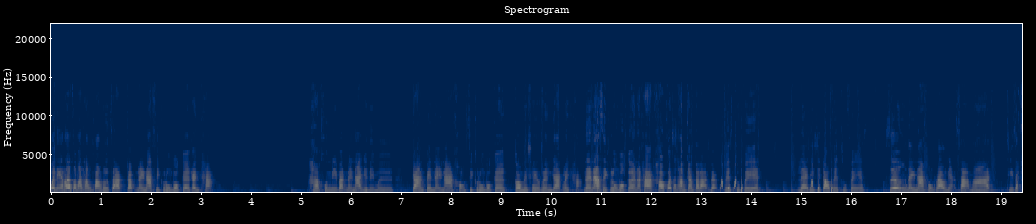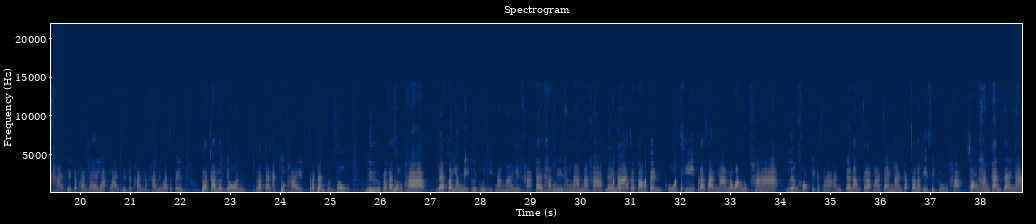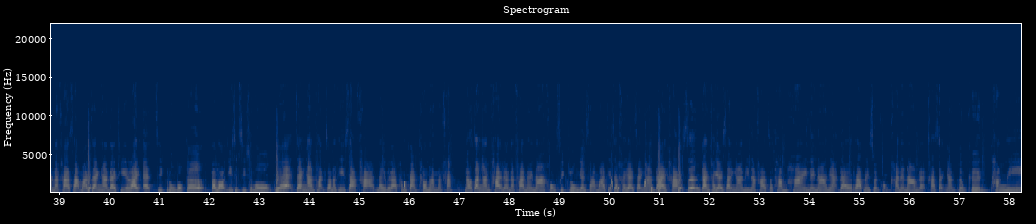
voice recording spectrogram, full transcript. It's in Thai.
วันนี้เราจะมาทำความรู้จักกับนายหน้าสีกรุงโบรกเกอร์กันค่ะ หากคุณมีบัตรนายหน้าอยู่ในมือ การเป็นนายหน้าของสีกรุงโบรกเกอร์ก็ไม่ใช่เรื่องยากเลยค่ะนายหน้าสีกรุงโบรกเกอร์นะคะเขาก็จะทำการตลาดแบบ face to face และดิจิ t a ล face to face ซึ่งในหน้าของเราเนี่ยสามารถ ที่จะขายผลิตภัณฑ์ได้หลากหลายผลิตภัณฑ์นะคะ ไม่ว่าจะเป็นประกันรถยนต์ ประกันอัคคีภัย ประกันขนส่ง หรือประกันสุขภาพ และก็ยังมีอื่น ๆ อีกมากมายเลยค่ะ แต่ทั้งนี้ทั้งนั้นนะคะ ในหน้าจะต้องเป็นผู้ที่ประสานงานระหว่างลูกค้าเรื่องของเอกสาร และนำกลับมาแจ้งงานกับเจ้าหน้าที่สีกรุงค่ะ ช่องทางการแจ้งงานนะคะ สามารถแจ้งงานได้ที่ Line แอดสีกรุงโบรกเกอร์ตลอด 24 ชั่วโมง และแจ้งงานผ่านเจ้าหน้าที่สาขาในเวลาทำการเท่านั้นนะคะ นอกจากงานขายแล้วนะคะ ในหน้าของสีกรุงยังสามารถที่จะขยายสายงานได้ค่ะ ซึ่งการขยายสายงานนี้นะคะ จะทำให้ในหน้าเนี่ยได้รับในส่วนของค่าแนะนำและค่าสายงานเพิ่มขึ้น ทั้งนี้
